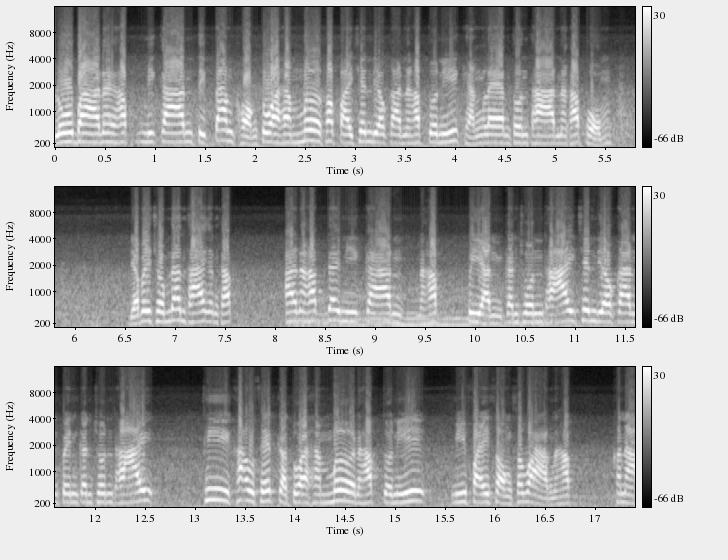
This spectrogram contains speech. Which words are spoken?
โลบาร์นะครับมีการติดตั้งของตัวแฮมเมอร์เข้าไปเช่นเดียวกันนะครับ ตัวนี้แข็งแรงทนทานนะครับผม เดี๋ยวไปชมด้านท้ายกันครับท้ายนะครับได้มีการนะครับเปลี่ยนกันชนท้าย เช่นเดียวกันเป็นกันชนท้ายที่เข้าเซตกับตัวแฮมเมอร์นะครับ ตัวนี้มีไฟส่องสว่างนะครับ ขณะ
